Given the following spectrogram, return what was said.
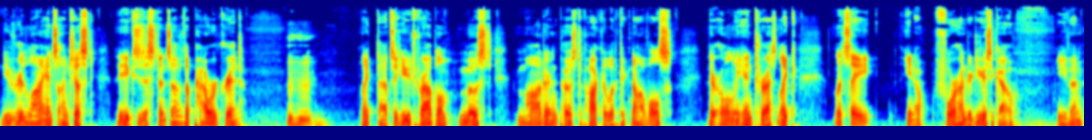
the reliance on just the existence of the power grid. Mm-hmm. Like, that's a huge problem. Most modern post apocalyptic novels, they're only interest like, let's say, you know, 400 years ago, even,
